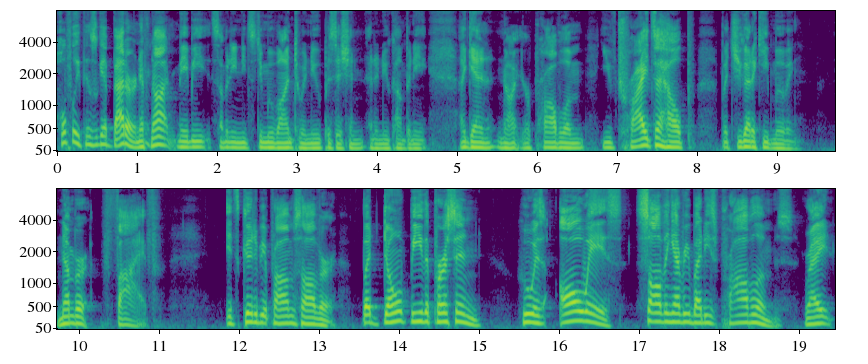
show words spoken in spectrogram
hopefully things will get better. And if not, maybe somebody needs to move on to a new position at a new company. Again, not your problem. You've tried to help, but you got to keep moving. Number five, it's good to be a problem solver, but don't be the person who is always solving everybody's problems, right?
